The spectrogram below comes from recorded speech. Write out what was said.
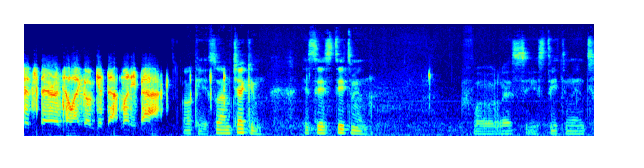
sits there until I go get that money back. Okay, so I'm checking. It says statement for, let's see, statement.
